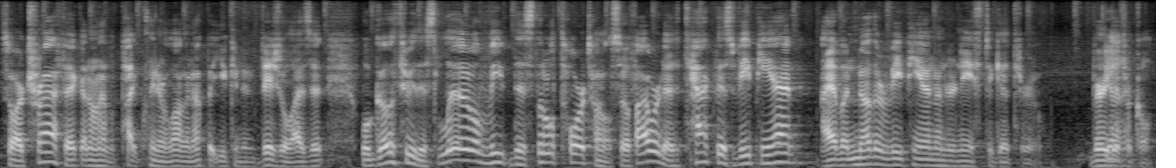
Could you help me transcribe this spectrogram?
So our traffic, I don't have a pipe cleaner long enough, but you can visualize it, will go through this little v, this little Tor tunnel. So if I were to attack this VPN, I have another VPN underneath to get through. Very Got it. difficult.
